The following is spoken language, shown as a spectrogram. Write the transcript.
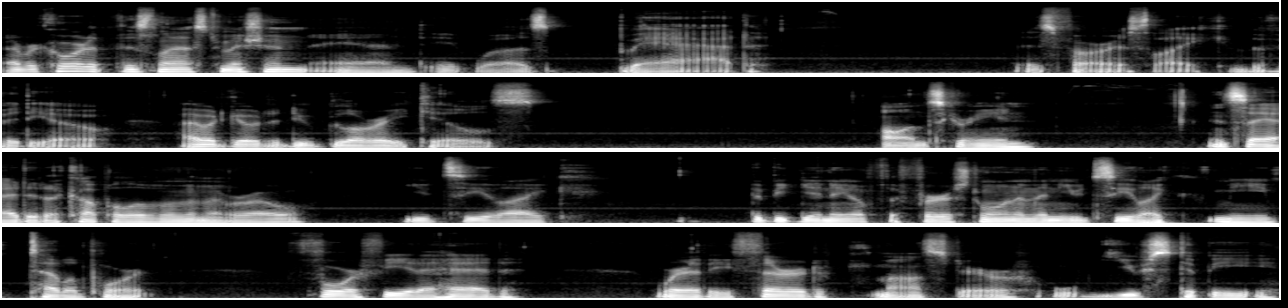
I recorded this last mission and it was bad. As far as like the video, I would go to do glory kills on screen and say I did a couple of them in a row, you'd see like the beginning of the first one, and then you'd see like me teleport four feet ahead where the third monster used to be.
